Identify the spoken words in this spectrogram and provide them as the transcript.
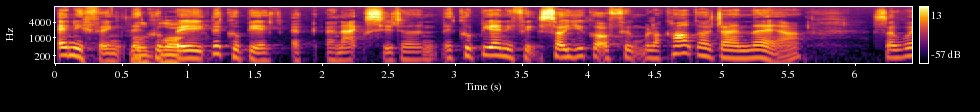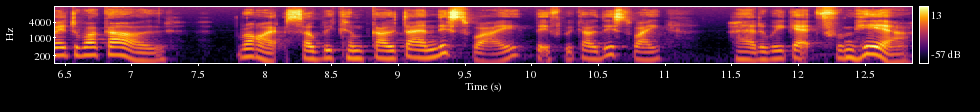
anything. There could be there could be a, a, an accident. There could be anything. So you've got to think, well, I can't go down there. So where do I go? Right. So we can go down this way. But if we go this way, how do we get from here?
